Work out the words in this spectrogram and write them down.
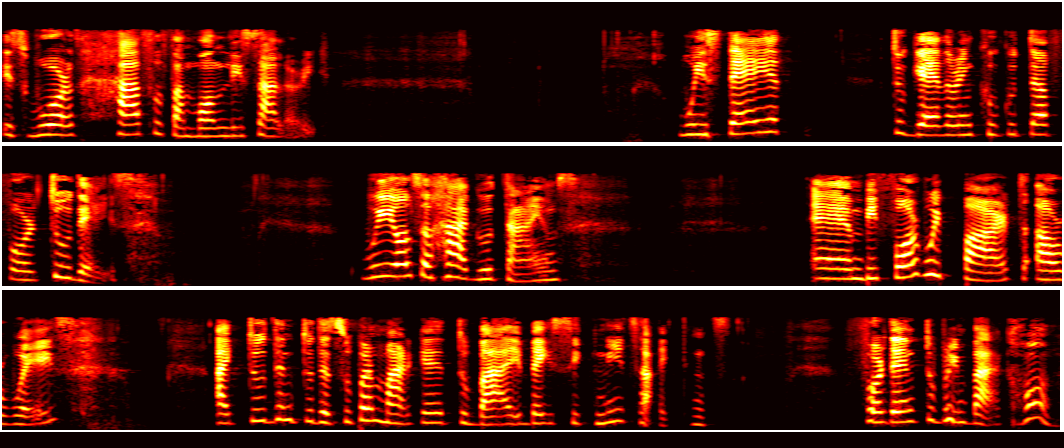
is worth half of a monthly salary. We stayed together in Cucuta for two days. We also had good times. And before we part our ways, I took them to the supermarket to buy basic needs items for them to bring back home.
